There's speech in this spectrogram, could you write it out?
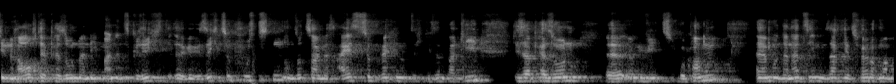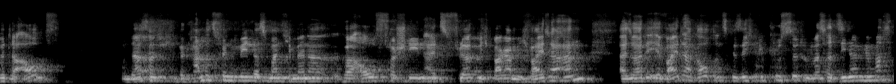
den Rauch der Person daneben an ins Gericht, äh, Gesicht zu pusten, um sozusagen das Eis zu brechen und sich die Sympathie dieser Person äh, irgendwie zu bekommen. Ähm, und dann hat sie ihm gesagt, jetzt hör doch mal bitte auf. Und das ist natürlich ein bekanntes Phänomen, dass manche Männer Hör auf verstehen als Flirt mich, bagger mich weiter an. Also hat er ihr weiter Rauch ins Gesicht gepustet und was hat sie dann gemacht?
